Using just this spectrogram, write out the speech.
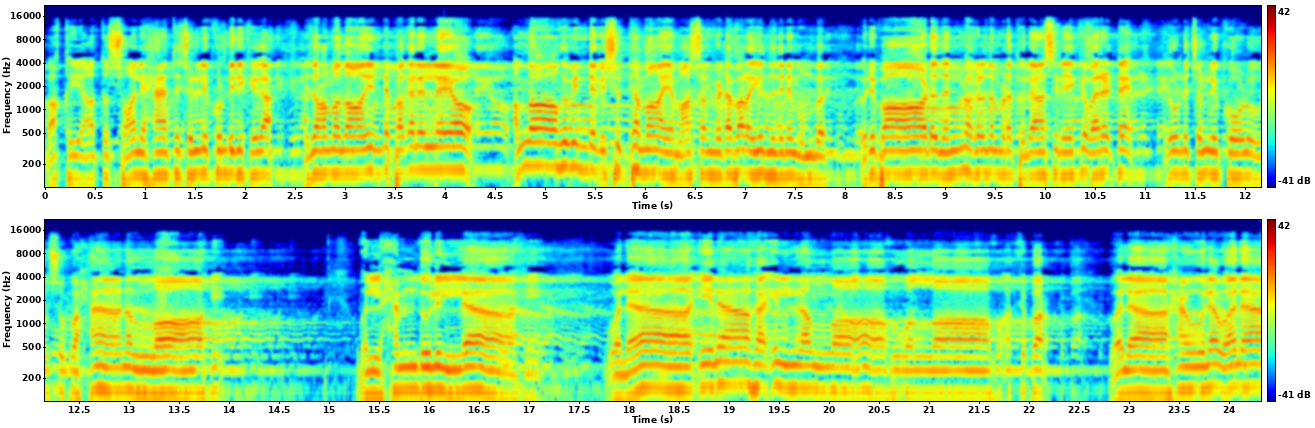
റത്ബം മിൻ ദിക്രില്ലാഹ് ബാക്കിയാത്ത് സ്വാലിഹാത്ത് ചൊല്ലിക്കൊണ്ടിരിക്കുക ഇത് റമദാനിന്റെ പകലല്ലയോ അള്ളാഹുവിന്റെ വിശുദ്ധമായ മാസം വിട പറയുന്നതിന് മുമ്പ് ഒരുപാട് നന്മകൾ നമ്മുടെ തുലാസിലേക്ക് വരട്ടെ അതുകൊണ്ട് ചൊല്ലിക്കോളൂ സുബഹാനല്ലാഹി والحمد لله ولا إله إلا الله والله أكبر ولا حول ولا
